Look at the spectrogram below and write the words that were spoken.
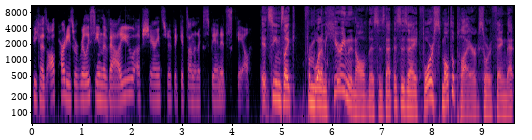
because all parties were really seeing the value of sharing certificates on an expanded scale. It seems like, from what I'm hearing in all of this, is that this is a force multiplier sort of thing, that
